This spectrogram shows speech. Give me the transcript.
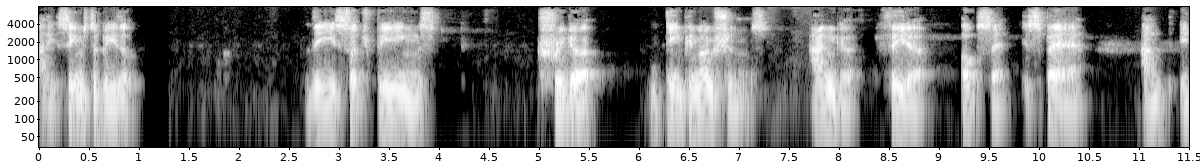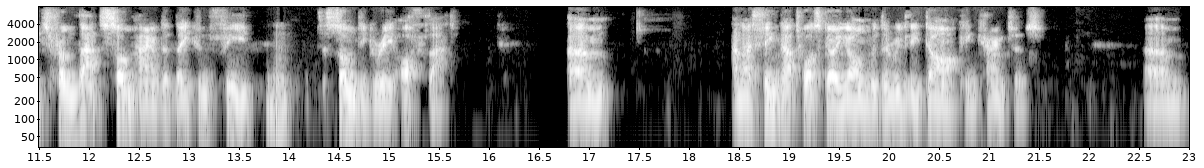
And it seems to be that these such beings trigger deep emotions anger fear upset despair and it's from that somehow that they can feed Mm. to some degree off that um, and i think that's what's going on with the really dark encounters um,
